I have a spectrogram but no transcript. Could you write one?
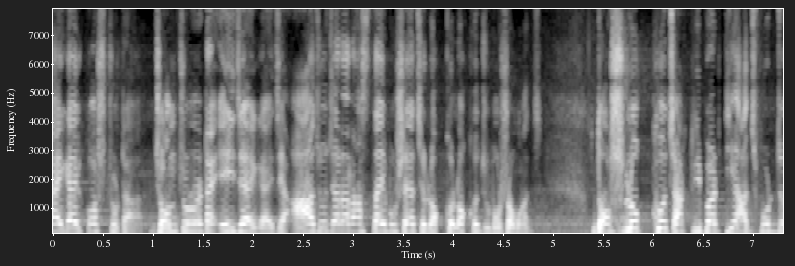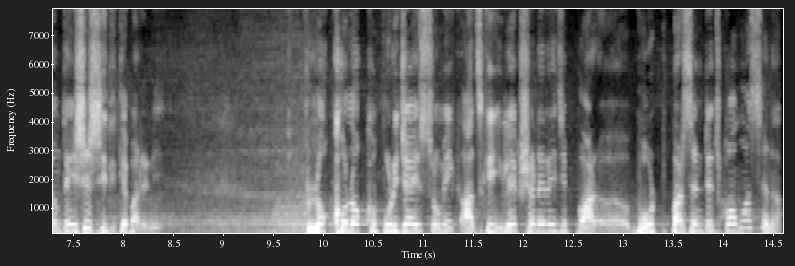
জায়গায় কষ্টটা, যন্ত্রণাটা এই জায়গায় যে আজও যারা রাস্তায় বসে আছে, লক্ষ লক্ষ যুব সমাজ দশ লক্ষ চাকরি প্রার্থী আজ পর্যন্ত এসএসসি দিতে পারেনি। লক্ষ লক্ষ পরিযায়ী শ্রমিক আজকে ইলেকশনের এই যে ভোট পার্সেন্টেজ কম আসছে না?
